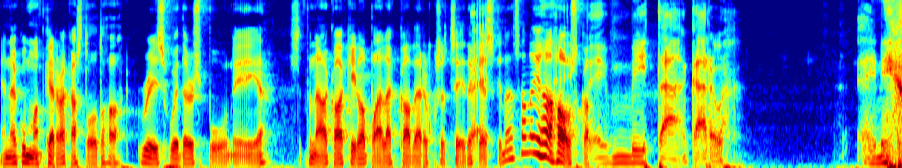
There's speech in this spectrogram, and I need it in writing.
Ja ne kummatkin rakastuu tuohon Reese Witherspooniin. Ja sitten ne alkaa kilpailla kaverukset siitä keskenään. Se oli ihan hauska. Ei mitään kärryä. Ei niinku.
